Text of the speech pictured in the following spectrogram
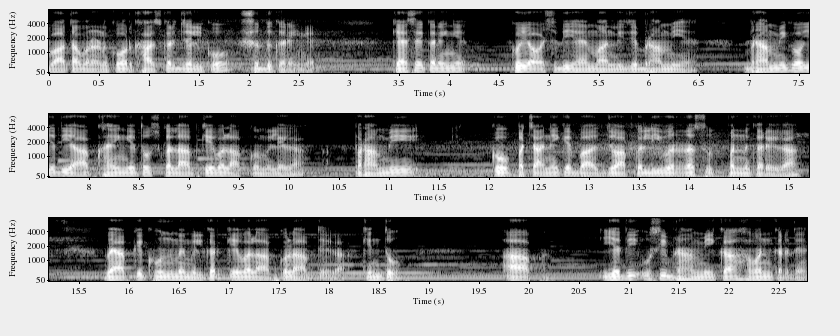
वातावरण को और खासकर जल को शुद्ध करेंगे। कैसे करेंगे? कोई औषधि है, मान लीजिए ब्राह्मी है। ब्राह्मी को यदि आप खाएँगे तो उसका लाभ केवल आपको मिलेगा। ब्राह्मी को पचाने के बाद जो आपका लीवर रस उत्पन्न करेगा, वह आपके खून में मिलकर केवल आपको लाभ देगा। किंतु आप यदि उसी ब्राह्मी का हवन कर दें,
